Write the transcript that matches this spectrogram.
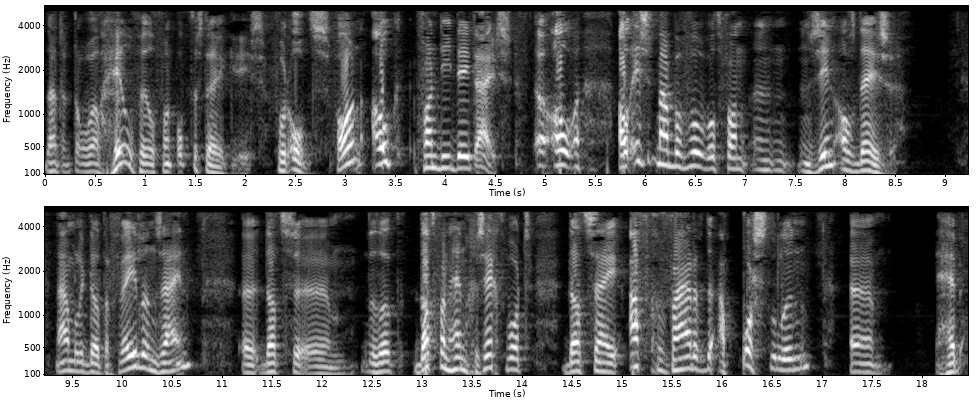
dat er toch wel heel veel van op te steken is voor ons. Gewoon ook van die details. Eh, al, is het maar bijvoorbeeld van een, een zin als deze. Namelijk dat er velen zijn uh, dat, ze, uh, dat, dat van hen gezegd wordt dat zij afgevaardigde apostelen uh, hebben,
